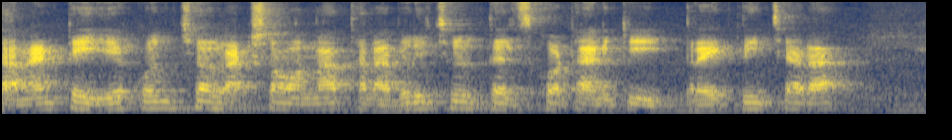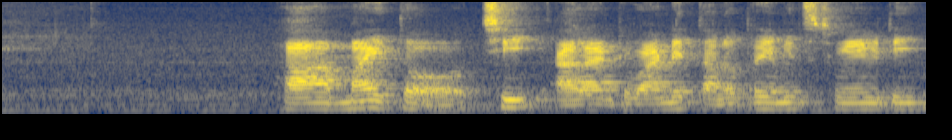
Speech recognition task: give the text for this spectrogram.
తనంటే ఏ కొంచెం లక్ష్యం ఉన్నా తన అభిరుచులు తెలుసుకోవటానికి ప్రయత్నించాడా? ఆ అమ్మాయితో చి అలాంటి వాడిని తను ప్రేమించడం ఏమిటి?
